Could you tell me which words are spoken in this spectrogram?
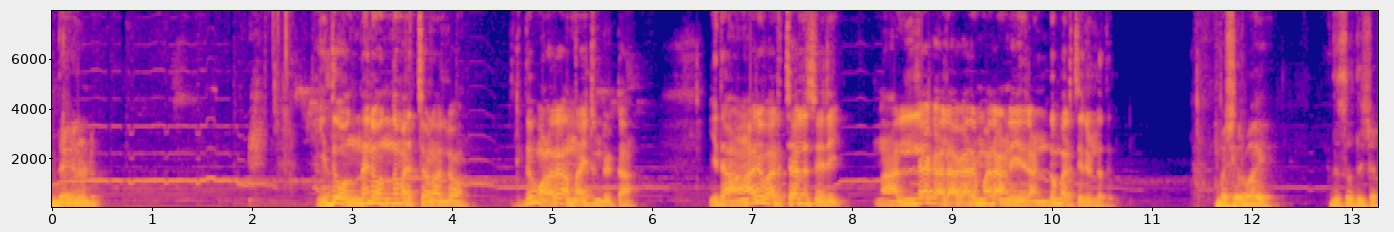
ഇതെങ്ങനെയുണ്ട്? ഇത് ഒന്നിനൊന്ന് ഒന്ന് മെച്ചണല്ലോ ഇത് വളരെ നന്നായിട്ടുണ്ട് കേട്ടാ. ഇത് ആര് വരച്ചാലും ശരി നല്ല കലാകാരന്മാരാണ് ഇത് രണ്ടും വരച്ചിട്ടുള്ളത്. ബഷീർ ഭായ് ഇത് ശ്രദ്ധിച്ചോ?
